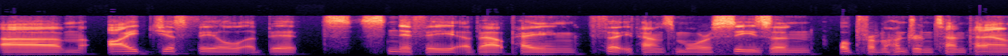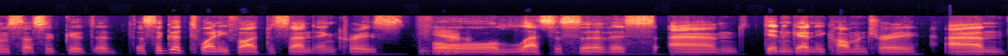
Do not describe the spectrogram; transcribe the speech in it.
Um, I just feel a bit sniffy about paying thirty pounds more a season, up from 110 pounds. That's a good uh, that's a good 25 percent increase for Yeah. lesser service and didn't get any commentary. And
